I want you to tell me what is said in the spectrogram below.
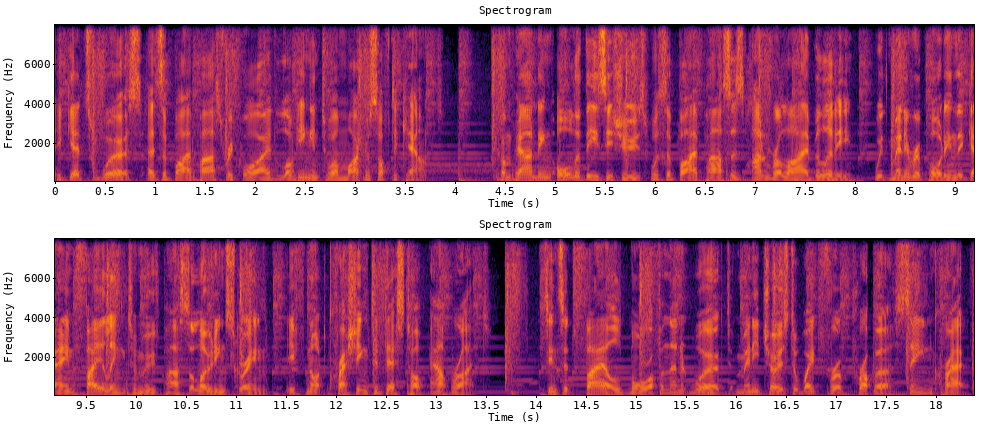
It gets worse as the bypass required logging into a Microsoft account. Compounding all of these issues was the bypass's unreliability, with many reporting the game failing to move past the loading screen, if not crashing to desktop outright. Since it failed more often than it worked, many chose to wait for a proper scene crack.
